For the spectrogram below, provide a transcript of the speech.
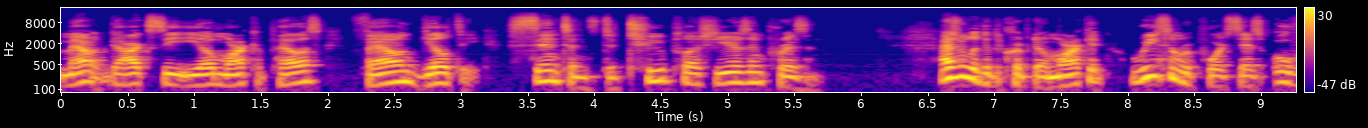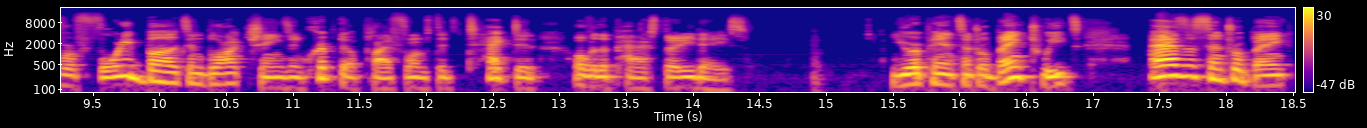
Mt. Gox CEO Mark Karpelès found guilty, sentenced to two plus years in prison. As we look at the crypto market, recent report says over 40 bugs in blockchains and crypto platforms detected over the past 30 days. European Central Bank tweets, as a central bank,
